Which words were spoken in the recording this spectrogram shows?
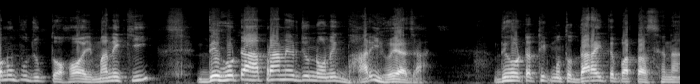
অনুপযুক্ত হয় মানে কি? দেহটা প্রাণের জন্য অনেক ভারী হয়ে যায়। দেহটা ঠিকমতো দাঁড়াইতে পারতাছে না।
